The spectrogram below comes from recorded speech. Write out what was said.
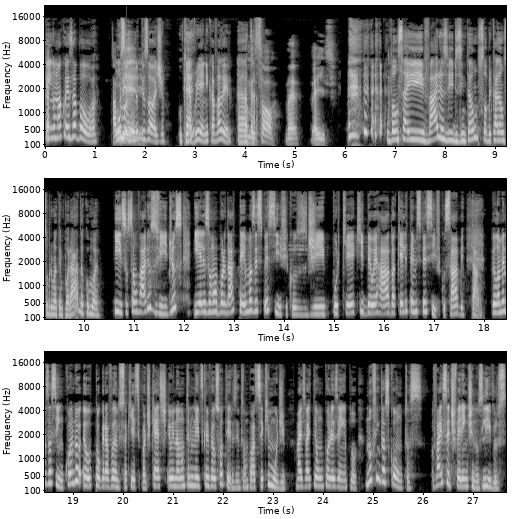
Tem uma coisa boa. A o segundo Brienne. episódio. O Que é a Brienne Cavaleiro. Ah, não, tá. mas só, né? É isso. Vão sair vários vídeos, então, sobre cada um sobre uma temporada? Como é? Isso, são vários vídeos e eles vão abordar temas específicos de por que que deu errado aquele tema específico, sabe? Tá. Pelo menos assim, quando eu tô gravando isso aqui, esse podcast, eu ainda não terminei de escrever os roteiros, então pode ser que mude. Mas vai ter um, por exemplo, no fim das contas, vai ser diferente nos livros?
